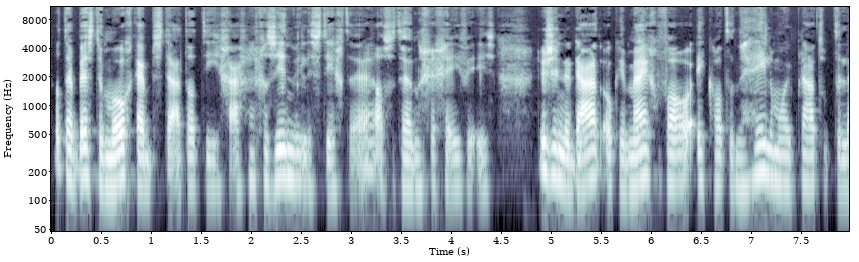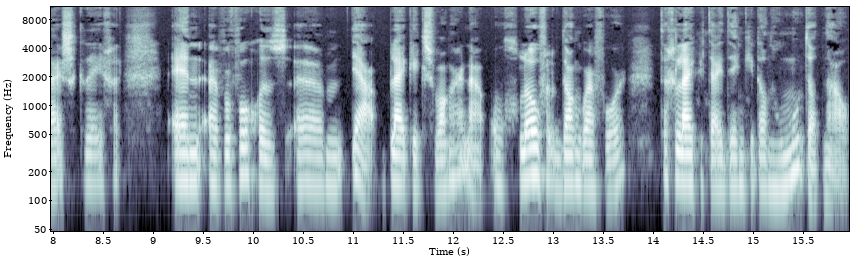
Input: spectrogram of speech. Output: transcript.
dat er best de mogelijkheid bestaat dat die graag een gezin willen stichten, hè, als het hen gegeven is. Dus inderdaad, ook in mijn geval, ik had een hele mooie plaats op de lijst gekregen. En uh, vervolgens um, ja, blijk ik zwanger. Nou, ongelooflijk dankbaar voor. Tegelijkertijd denk je dan, hoe moet dat nou?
